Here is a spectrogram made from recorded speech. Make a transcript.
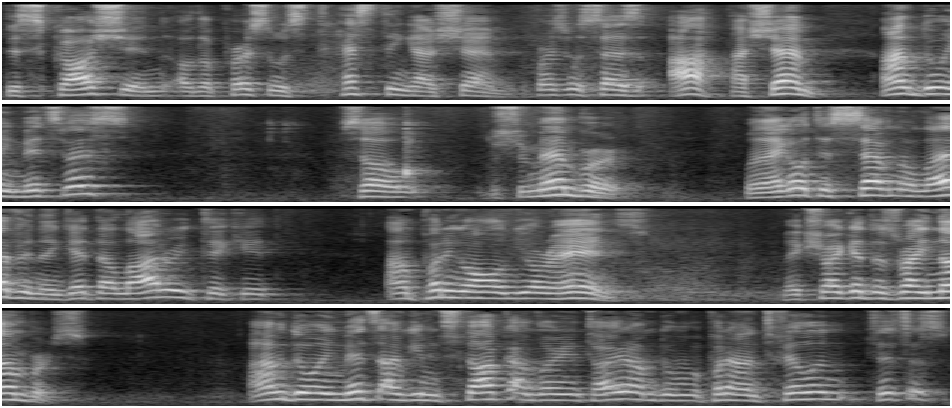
discussion of the person who's testing Hashem. The person who says, Ah, Hashem, I'm doing mitzvahs. So just remember, when I go to 7 Eleven and get that lottery ticket, I'm putting all in your hands. Make sure I get those right numbers. I'm doing mitzvah, I'm giving stock, I'm learning Torah, I'm doing, putting on tefillin, tzitzis,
